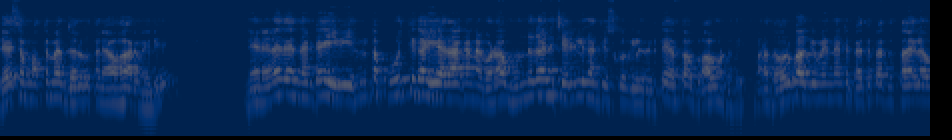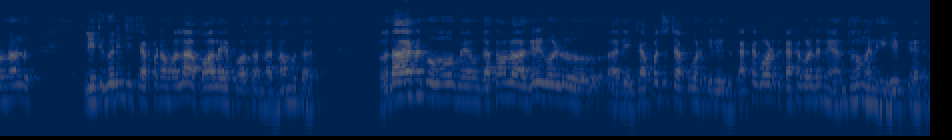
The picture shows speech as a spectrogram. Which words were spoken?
దేశం మొత్తం మీద జరుగుతున్న వ్యవహారం ఇది. నేను అనేది ఏంటంటే ఇవి ఇంత పూర్తిగా అయ్యేదాకన్నా కూడా ముందుగానే చర్యలు కానీ తీసుకోగలిగితే ఎంతో బాగుంటుంది. మన దౌర్భాగ్యం ఏంటంటే పెద్ద పెద్ద స్థాయిలో ఉన్న వాళ్ళు వీటి గురించి చెప్పడం వల్ల ఫాలో అయిపోతున్నారు నమ్ముతారు. ఉదాహరణకు మేము గతంలో అగ్రిగోల్డ్ అది చెప్పొచ్చు చెప్పకూడదు తెలియదు. కట్టకూడదు కట్టకూడదని నేను ఎంతోమందికి చెప్పాను.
